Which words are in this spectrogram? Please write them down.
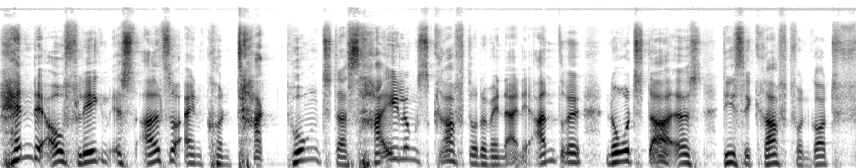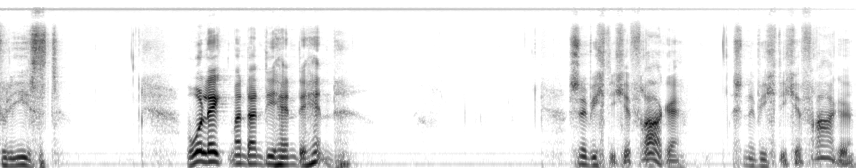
Hände auflegen ist also ein Kontaktpunkt, dass Heilungskraft oder wenn eine andere Not da ist, diese Kraft von Gott fließt. Wo legt man dann die Hände hin? Ist eine wichtige Frage. Das ist eine wichtige Frage.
